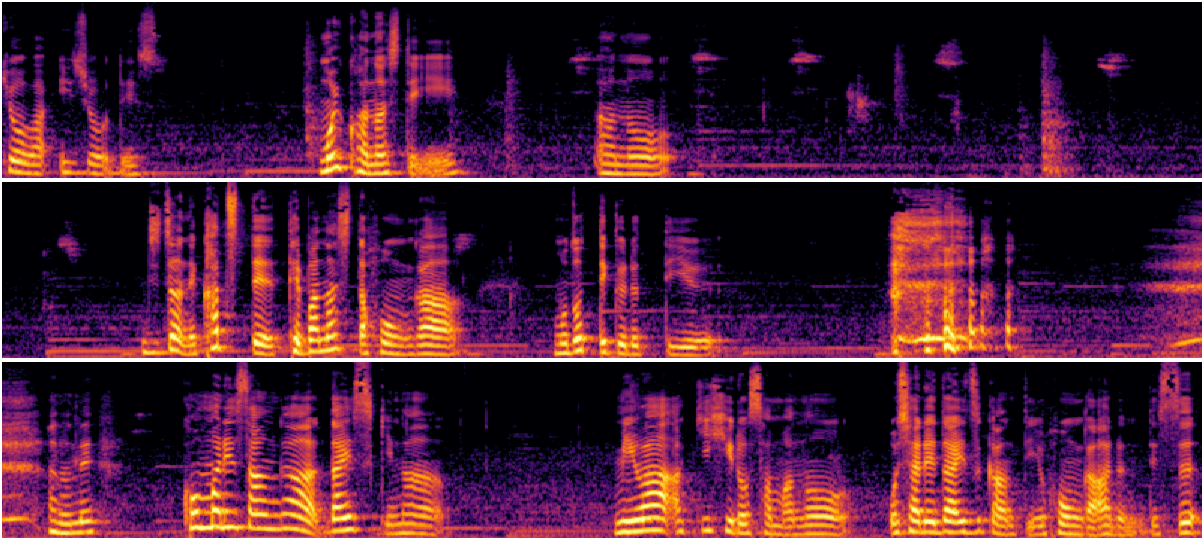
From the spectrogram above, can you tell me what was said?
今日は以上です。もう一個話していい？あの実はねかつて手放した本が戻ってくるっていう。あのねこんまりさんが大好きな三輪明宏様の「おしゃれ大図鑑」っていう本があるんです。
